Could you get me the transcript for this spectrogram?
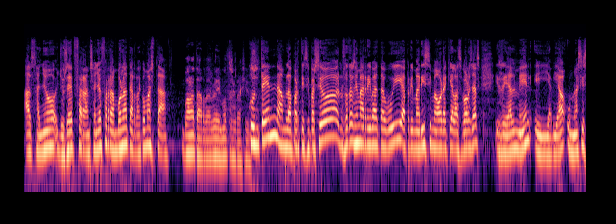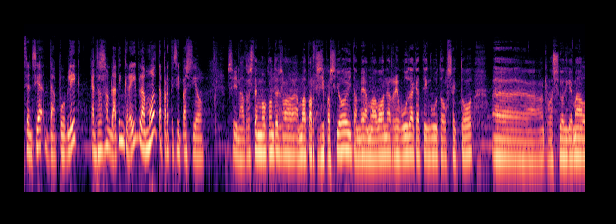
el senyor Josep Ferran. Senyor Ferran, bona tarda, com està? Bona tarda, bé, moltes gràcies. Content amb la participació. Nosaltres hem arribat avui a primeríssima hora aquí a les Borges i realment hi havia una assistència de públic que ens ha semblat increïble, molta participació. Sí, nosaltres estem molt contents amb la participació i també amb la bona rebuda que ha tingut el sector eh, en relació, diguem, al,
